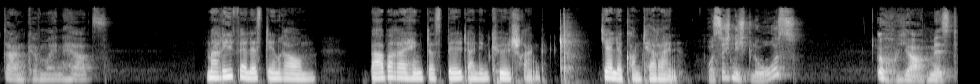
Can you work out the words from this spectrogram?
Danke, mein Herz. Marie verlässt den Raum. Barbara hängt das Bild an den Kühlschrank. Jelle kommt herein. Muss ich nicht los? Oh ja, Mist.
